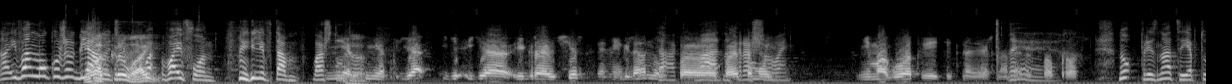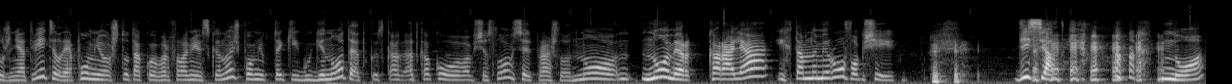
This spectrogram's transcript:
А Иван мог уже глянуть Ну, открывай. в, в iPhone или в там во что-то. Нет, нет, я, я, я играю честно, я не гляну, Так, по- ладно, поэтому хорошо, Вань. Не могу ответить, наверное, на этот вопрос. Ну, признаться, я бы тоже не ответила. Я помню, что такое Варфоломеевская ночь, помню такие гугеноты, от, от какого вообще слова все это прошло. Но номер короля, их там номеров вообще десятки. Но,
